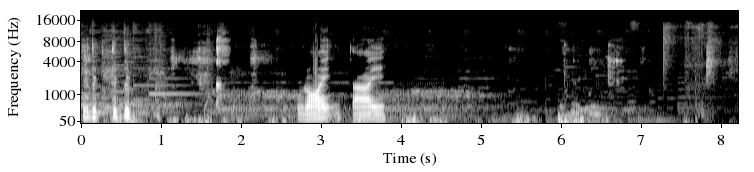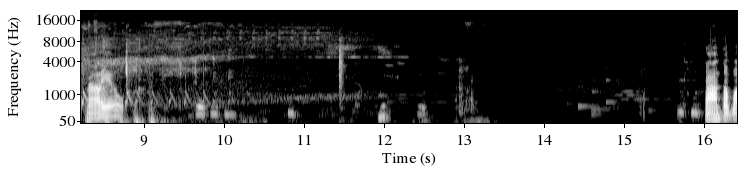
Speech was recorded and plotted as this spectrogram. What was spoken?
ตึกตึกตึกตึกตึกร้อยตายมาแล้วด่านต่อไป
